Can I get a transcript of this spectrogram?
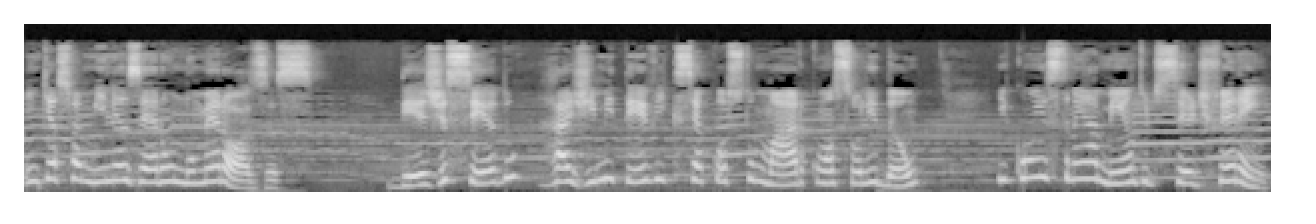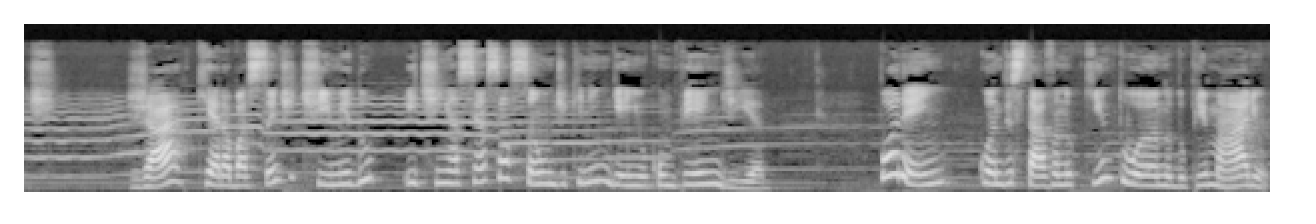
em que as famílias eram numerosas. Desde cedo, Hajime teve que se acostumar com a solidão e com o estranhamento de ser diferente, já que era bastante tímido e tinha a sensação de que ninguém o compreendia. Porém, quando estava no quinto ano do primário,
